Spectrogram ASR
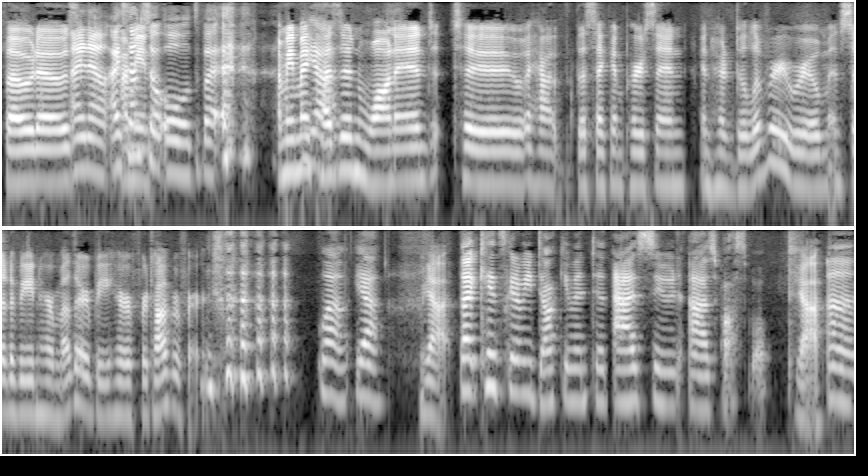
photos. I know. I sound I mean, so old, but. I mean, my yeah. cousin wanted to have the second person in her delivery room instead of being her mother, be her photographer. Wow, yeah. Yeah. That kid's going to be documented as soon as possible. Yeah. Um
